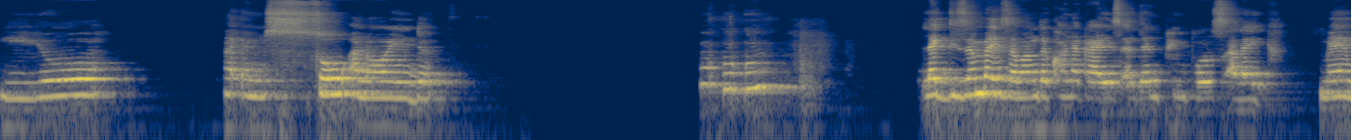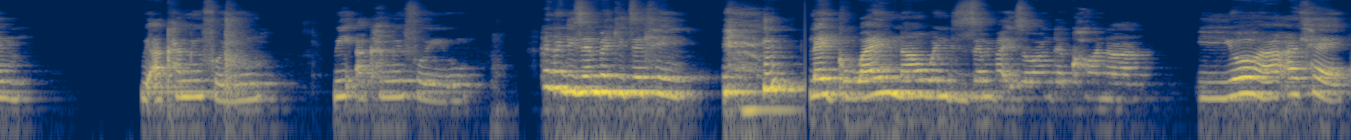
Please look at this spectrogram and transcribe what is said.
Yo i am so annoyed. Mm like December is around the corner, guys, and then pimples are like, ma'am, we are coming for you. We are coming for you. Kana December get a thing. like why now when December is around the corner? Yo, okay.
